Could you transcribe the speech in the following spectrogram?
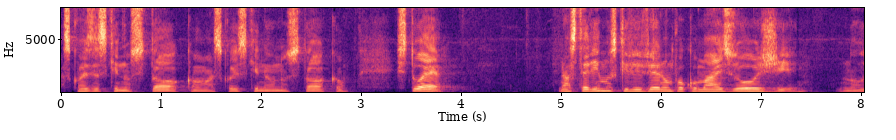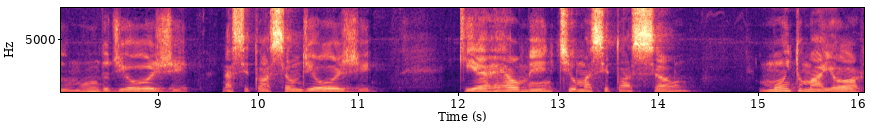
as coisas que nos tocam, as coisas que não nos tocam. Isto é, nós teríamos que viver um pouco mais hoje, no mundo de hoje, na situação de hoje, que é realmente uma situação muito maior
